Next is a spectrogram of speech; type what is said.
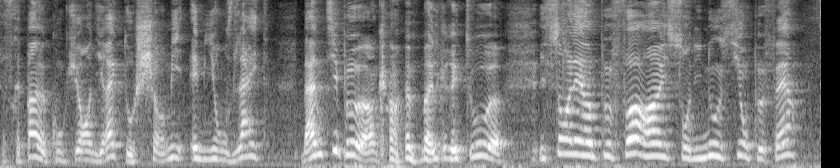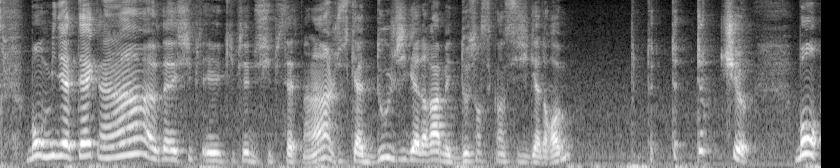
ça serait pas un concurrent direct au Xiaomi Mi 11 Lite? Bah un petit peu, hein, quand même, malgré tout. Euh, ils sont allés un peu fort, hein, ils se sont dit, nous aussi, on peut faire. Bon, Mediatek, vous avez équipé du chipset jusqu'à 12 Go de RAM et 256 Go de ROM. Bon,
